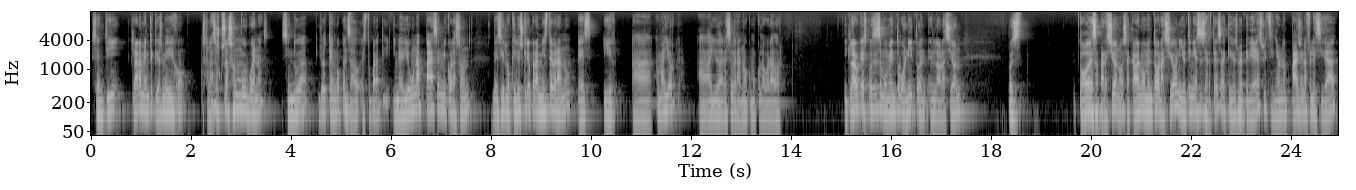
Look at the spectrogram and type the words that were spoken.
sentí claramente que Dios me dijo, o sea, las dos cosas son muy buenas, sin duda, yo tengo pensado esto para ti. Y me dio una paz en mi corazón de decir, lo que Dios quiere para mí este verano es ir a, a Mallorca, a ayudar ese verano como colaborador. Y claro que después de ese momento bonito en, la oración, pues todo desapareció, ¿no? Se acaba el momento de oración y yo tenía esa certeza de que Dios me pedía eso y tenía una paz y una felicidad.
